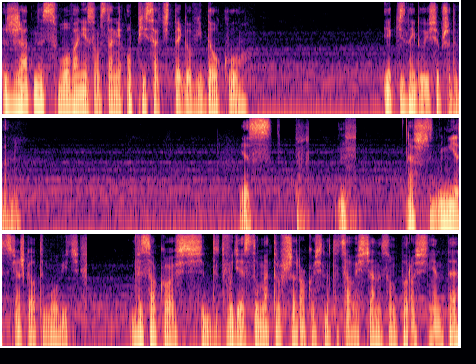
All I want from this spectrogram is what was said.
Żadne słowa nie są w stanie opisać tego widoku jaki znajduje się przed wami. Jest. Aż nie jest ciężko o tym mówić. Wysokość 20 metrów, szerokość, no to całe ściany są porośnięte.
